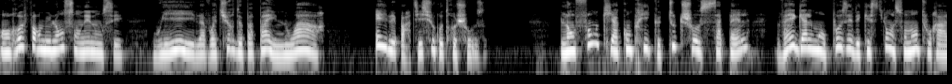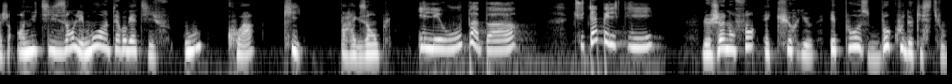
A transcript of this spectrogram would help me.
en reformulant son énoncé. Oui, la voiture de papa est noire. Et il est parti sur autre chose. L'enfant qui a compris que toute chose s'appelle va également poser des questions à son entourage en utilisant les mots interrogatifs où, quoi, qui. Par exemple, Il est où, papa? Tu t'appelles qui? Le jeune enfant est curieux et pose beaucoup de questions.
